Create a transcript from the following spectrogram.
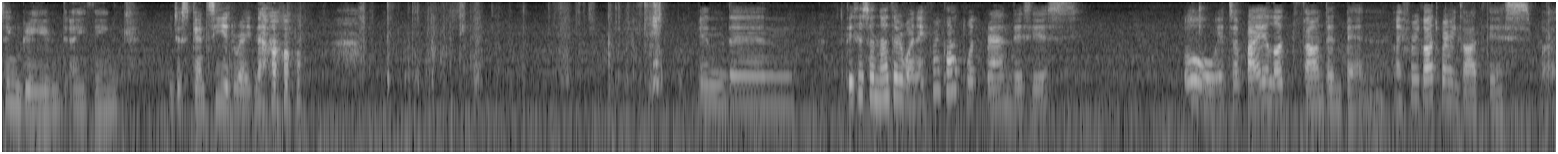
It's engraved, I think. You just can't see it right now. and then this is another one. I forgot what brand this is. Oh, it's a Pilot fountain pen. I forgot where I got this, but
